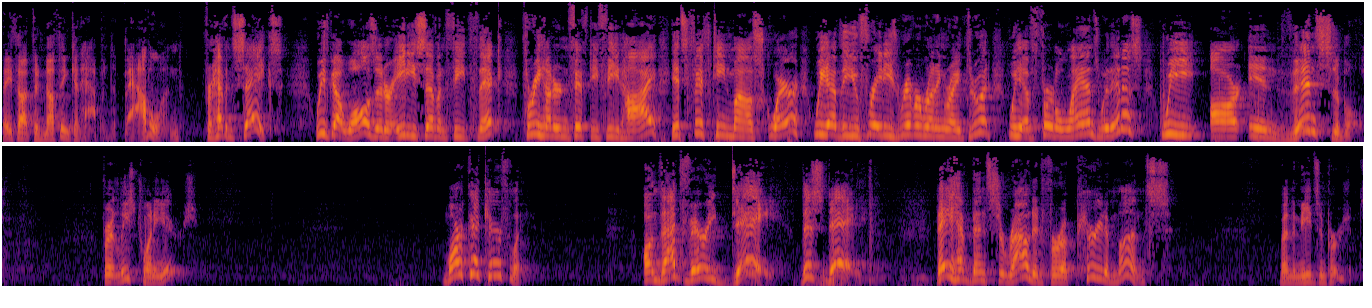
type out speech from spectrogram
They thought that nothing could happen to Babylon. For heaven's sakes, we've got walls that are 87 feet thick, 350 feet high. It's 15 miles square. We have the Euphrates River running right through it. We have fertile lands within us. We are invincible for at least 20 years. Mark that carefully. On that very day, this day, they have been surrounded for a period of months by the Medes and Persians.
